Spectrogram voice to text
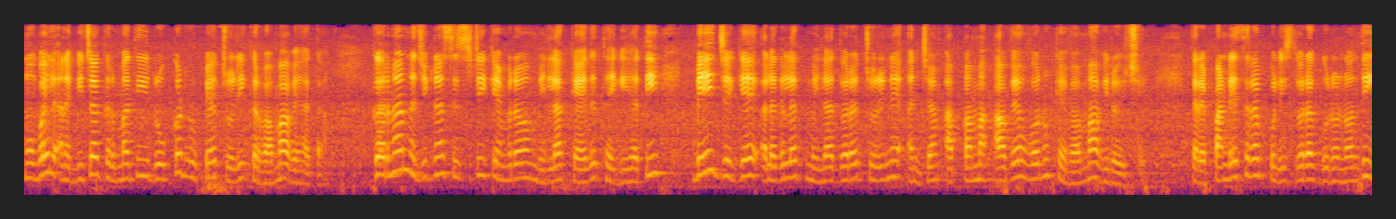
મોબાઈલ અને બીજા ઘરમાંથી રોકડ રૂપિયા ચોરી કરવામાં આવ્યા હતા. ઘરના નજીકના સીસીટીવી કેમેરામાં મહિલા કેદ થઈ ગઈ હતી. બે જગ્યાએ અલગ અલગ મહિલા દ્વારા ચોરીને અંજામ આપવામાં આવ્યા હોવાનું કહેવામાં આવી રહ્યું છે. ત્યારે પાંડેસરા પોલીસ દ્વારા ગુનો નોંધી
